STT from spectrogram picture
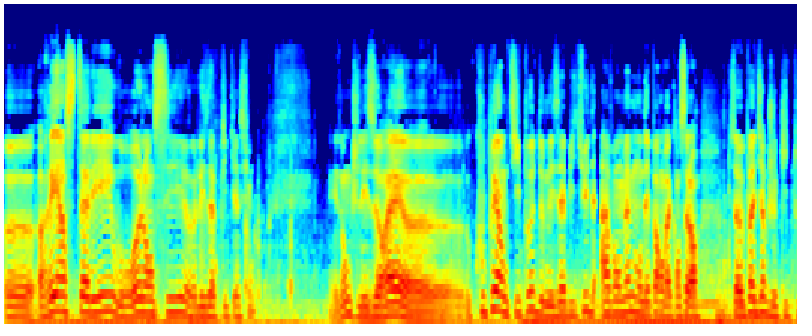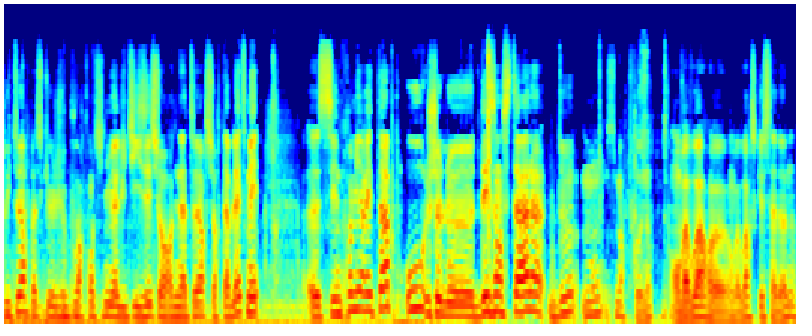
euh, réinstaller ou relancer euh, les applications. Et donc, je les aurais euh, coupées un petit peu de mes habitudes avant même mon départ en vacances. Alors, ça ne veut pas dire que je quitte Twitter parce que je vais pouvoir continuer à l'utiliser sur ordinateur, sur tablette, mais euh, c'est une première étape où je le désinstalle de mon smartphone. On va voir, euh, on va voir ce que ça donne.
